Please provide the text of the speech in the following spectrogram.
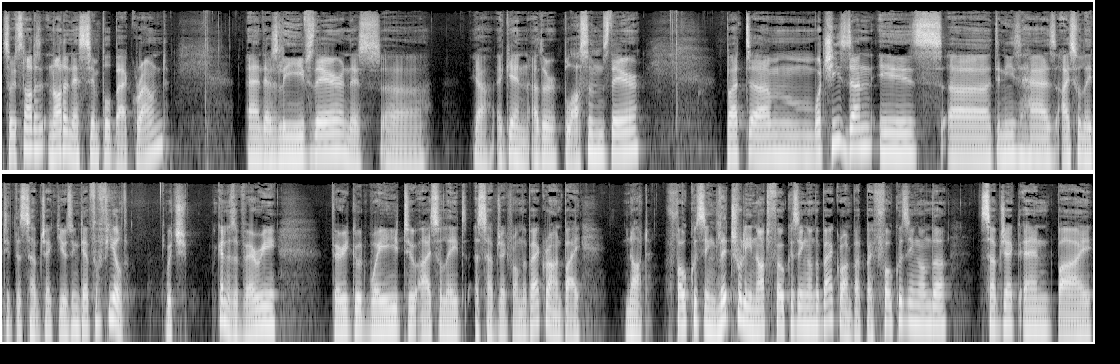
so it's not, a, not an as simple background. And there's leaves there, and there's, uh, yeah, again, other blossoms there. But um, what she's done is uh, Denise has isolated the subject using depth of field, which again is a very, very good way to isolate a subject from the background by not focusing, literally not focusing on the background, but by focusing on the subject and by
